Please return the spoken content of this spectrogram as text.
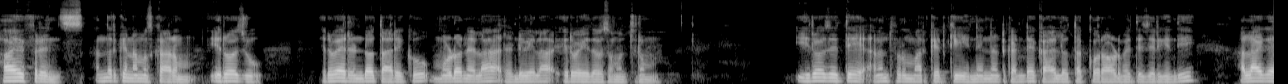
హాయ్ ఫ్రెండ్స్ అందరికీ నమస్కారం. ఈరోజు ఇరవై రెండో తారీఖు మూడో నెల రెండు వేల ఇరవై ఐదవ సంవత్సరం. ఈరోజైతే అనంతపురం మార్కెట్కి నిన్నటి కంటే కాయలు తక్కువ రావడం అయితే జరిగింది. అలాగే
